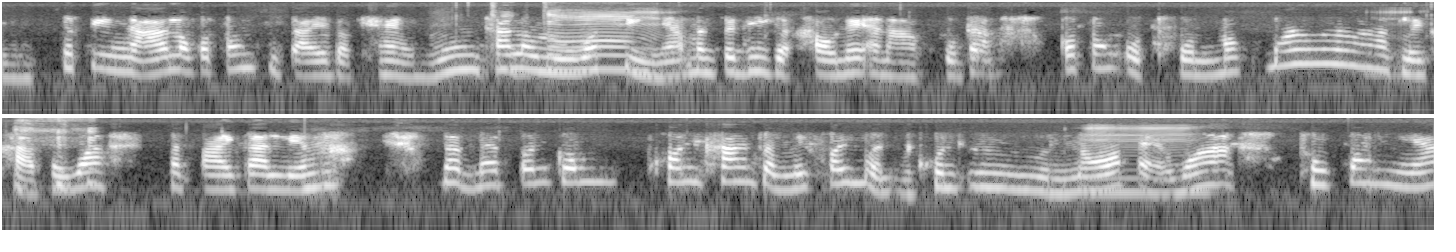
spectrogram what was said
งก็จริงนะเราก็ต้องจิตใจแบบแข็งถ้าเรารู้ว่าสิ่งเนี้ยมันจะดีกับเขาในอนาคตอะก็ต้องอดทนมากๆเลยค่ะ เพราะว่าสไตล์การเลี้ยงแบบแม่ต้นก็ค่อนข้างจะไม่ค่อยเหมือนคนอื่นเนาะแต่ว่าทุกวันเนี้ย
